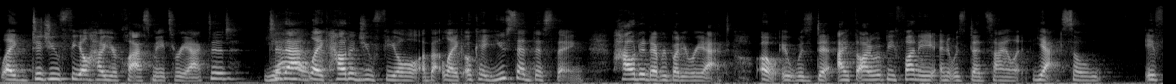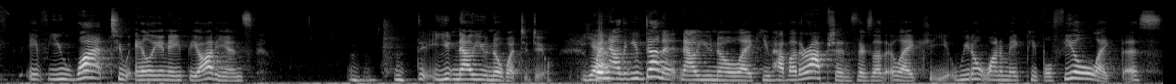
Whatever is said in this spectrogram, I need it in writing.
like did you feel how your classmates reacted to Yeah. that like how did you feel about like okay you said this thing. How did everybody react? Oh it was dead i thought it would be funny and it was dead silent. Yeah so if if you want to alienate the audience you now you know what to do. Yeah. but now that you've done it now you know like you have other options. There's other like we don't want to make people feel like this.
